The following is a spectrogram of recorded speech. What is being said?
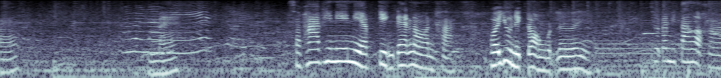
ะเห็นไหมสภาพที่นี่เนียบกิ่งแน่นอนค่ะ เพราะอยู่ในกล่องหมดเลยเธอตามีตังค์เหรอคะ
